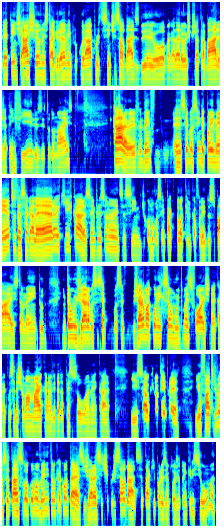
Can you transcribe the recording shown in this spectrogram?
de repente acha eu no Instagram, vem procurar por sentir saudades do Ioiô, uma galera hoje que já trabalha, já tem filhos e tudo mais. Cara, ele vem, eu recebo assim depoimentos dessa galera que, cara, são impressionantes assim, de como você impactou aquilo que eu falei dos pais também, tudo. Então gera você você gera uma conexão muito mais forte, né, cara, que você deixou uma marca na vida da pessoa, né, cara? E isso é o que não tem preço. E o fato de você estar tá se locomovendo, então o que acontece? Gera esse tipo de saudade. Você tá aqui, por exemplo, hoje eu tô em Criciúma,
